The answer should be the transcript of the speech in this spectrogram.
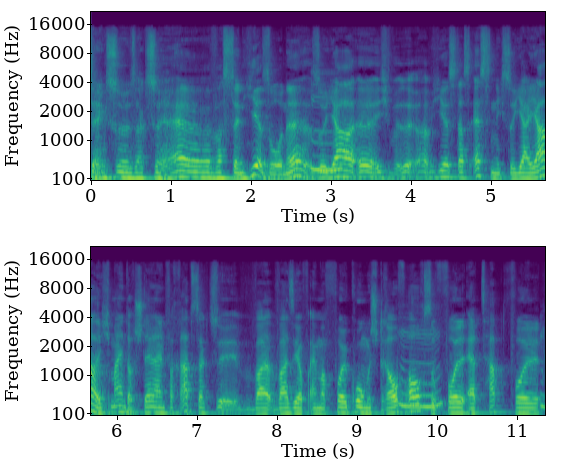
Denkst du, sagst du, hä, was denn hier so, ne? So, ja, äh, ich, äh, hier ist das Essen. Ich so, ja, ja, ich mein doch, stell einfach ab. Sagt sie, äh, war, war sie auf einmal voll komisch drauf auch, so voll ertappt, voll,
